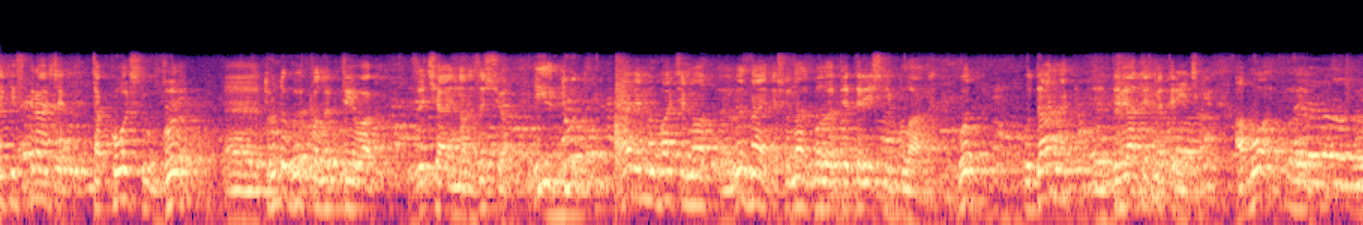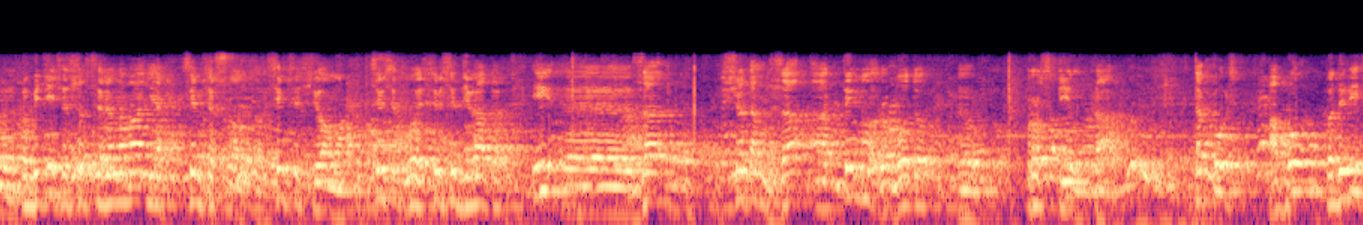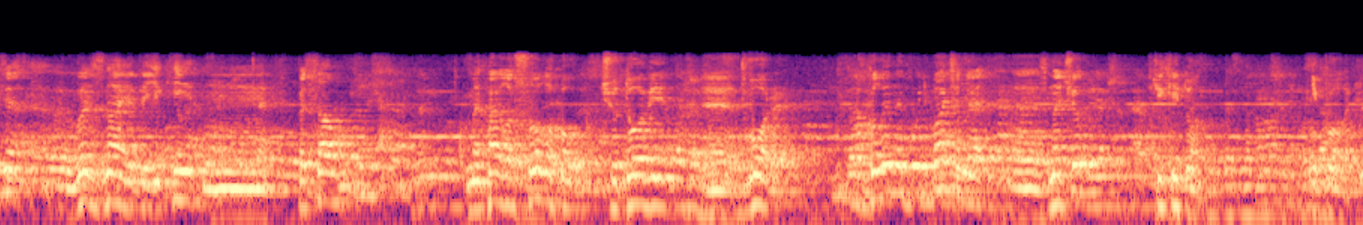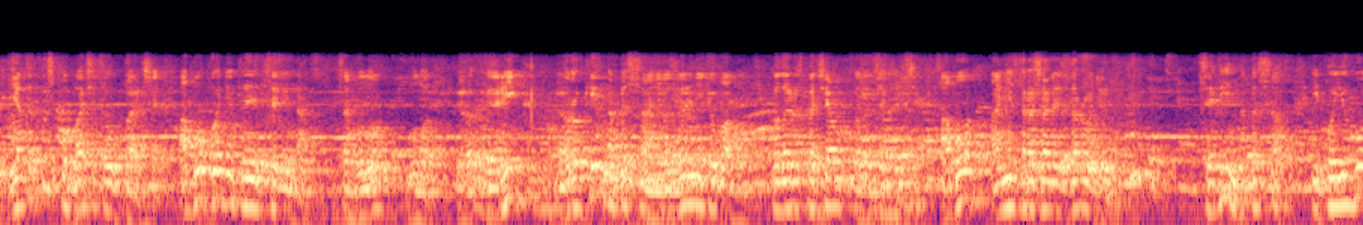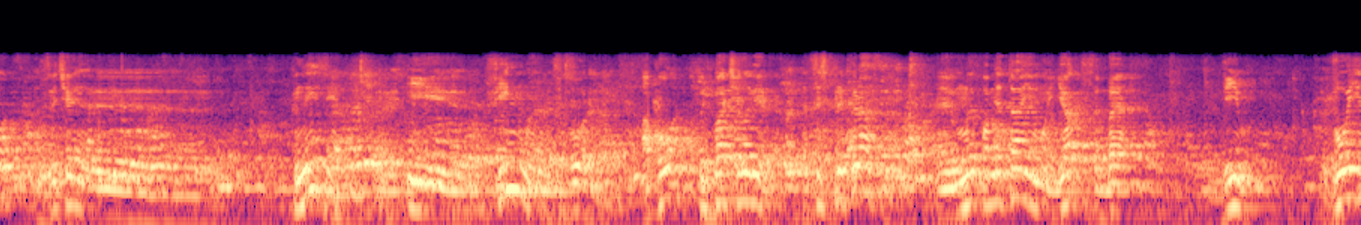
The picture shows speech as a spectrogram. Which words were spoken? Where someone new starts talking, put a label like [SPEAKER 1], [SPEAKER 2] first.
[SPEAKER 1] кращих із кращих, також в е, трудових колективах, звичайно, за що. І тут далі ми бачимо, ви знаєте, що у нас були п'ятирічні плани. От ударник е, дев'ятої п'ятирічки, або е, победитель соревновання 76-го, 77-го, 78-го, 79-го і е, за що там за активну роботу е, в проспілках. Також, або подивіться, е, ви знаєте, які писав Михайло Шолохов чудові е, твори. Коли-небудь бачили е, значок Тихий Дон? Ніколи. Я також побачив це вперше. Або подняти целіна. Це було. Е, рік, роки написання. Зверніть увагу, коли розпочав, коли закінчив. Або «Ані сражались за Родину». Це він написав. І по його, звичайно, книзі і фільм створені або судьба чоловіка. Це ж прекрасно. Е, Ми пам'ятаємо, як себе вів воїн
